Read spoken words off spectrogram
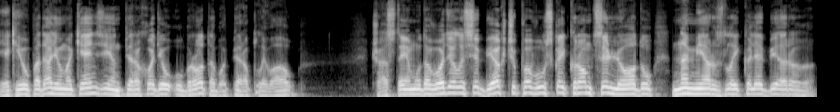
якія ўпадалі ў Макензі, ён пераходзіў у брод або пераплываў. Часта яму даводзілася бегчы па вузкай кромцы лёду на мерзлай каля берага.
